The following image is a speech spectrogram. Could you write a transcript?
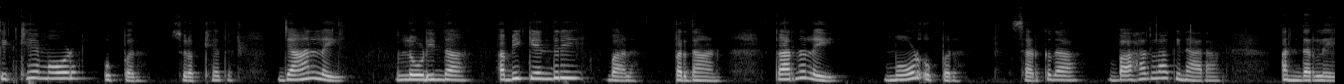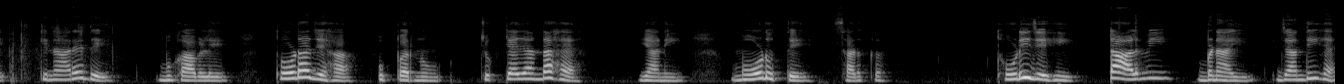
ਤਿੱਖੇ ਮੋੜ ਉੱਪਰ ਸੁਰੱਖਿਅਤ। ਜਾਣ ਲਈ ਲੋੜੀਂਦਾ ਅਭਿਕੇਂਦਰੀ ਬਲ ਪ੍ਰਦਾਨ ਕਰਨ ਲਈ ਮੋੜ ਉੱਪਰ ਸੜਕ ਦਾ ਬਾਹਰਲਾ ਕਿਨਾਰਾ ਅੰਦਰਲੇ ਕਿਨਾਰੇ ਦੇ ਮੁਕਾਬਲੇ ਥੋੜਾ ਜਿਹਾ ਉੱਪਰ ਨੂੰ ਚੁੱਕਿਆ ਜਾਂਦਾ ਹੈ, ਯਾਨੀ ਮੋੜ ਉੱਤੇ ਸੜਕ ਥੋੜੀ ਜਿਹੀ ਢਾਲਵੀਂ ਬਣਾਈ ਜਾਂਦੀ ਹੈ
